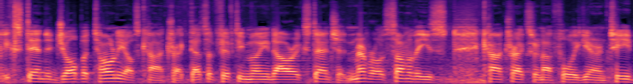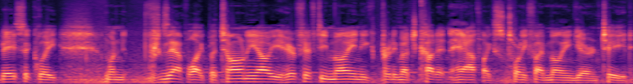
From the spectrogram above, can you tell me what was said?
extended Joel Bitonio's contract. That's a $50 million extension. Remember, some of these contracts are not fully guaranteed. Basically, when, for example, like Bitonio, you hear 50 million, you can pretty much cut it in half, like 25 million guaranteed.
